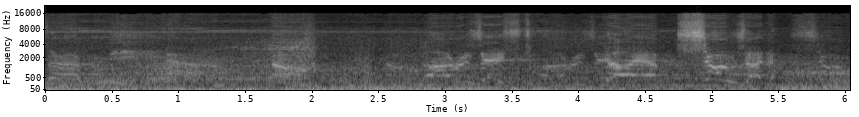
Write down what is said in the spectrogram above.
serve me now. No, I resist! I am chosen!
